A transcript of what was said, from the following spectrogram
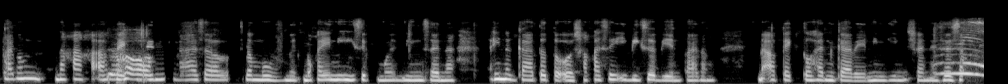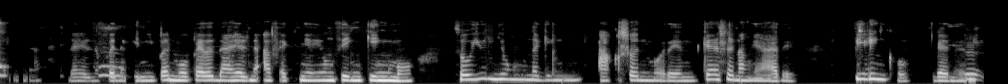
parang nakaka-affect Oo. din ka sa, sa movement mo. Kaya iniisip mo minsan na, ay nagkatotoo siya. Kasi ibig sabihin parang naapektuhan ka rin. Hindi siya necessarily na dahil na panaginipan mo, pero dahil na-affect niya yung thinking mo. So, yun yung naging action mo rin. Kaya siya nangyari. Feeling ko, ganun.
